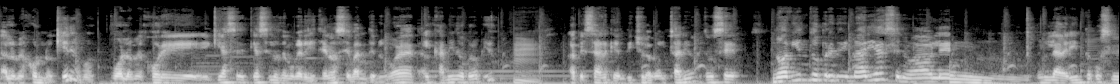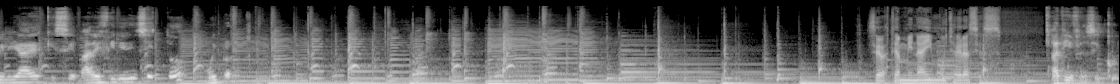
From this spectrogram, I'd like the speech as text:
a lo mejor no quiere, o a lo mejor, eh, ¿qué, hace, ¿qué hacen los democratas ¿Se van de nuevo al, camino propio? Hmm. A pesar de que han dicho lo contrario. Entonces, no habiendo preprimaria, se nos hable un, un laberinto de posibilidades que se va a definir, insisto, muy pronto. Sebastián Minay, muchas gracias. A Francisco.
